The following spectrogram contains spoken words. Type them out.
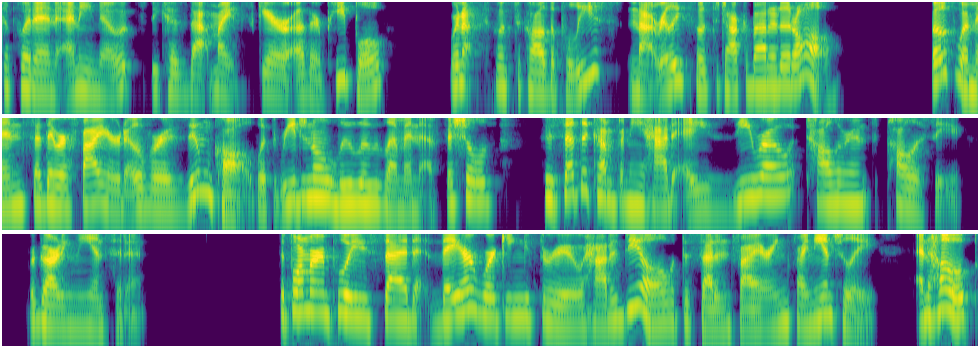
to put in any notes because that might scare other people. We're not supposed to call the police, not really supposed to talk about it at all. Both women said they were fired over a Zoom call with regional Lululemon officials who said the company had a zero tolerance policy regarding the incident. The former employees said they are working through how to deal with the sudden firing financially and hope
